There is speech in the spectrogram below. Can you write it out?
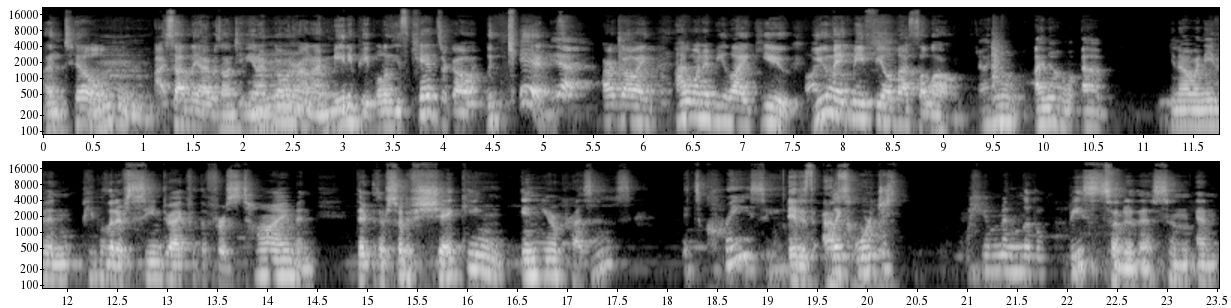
until Mm. I, suddenly I was on TV and I'm going around and I'm meeting people, and these kids are going, the kids Yeah. are going, I want to be like you. I You make me feel less alone. I know, I know. Um, you know, and even people that have seen drag for the first time and they're, they're sort of shaking in your presence. It's crazy. It is absolutely. Like we're just human little beasts under this, and and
